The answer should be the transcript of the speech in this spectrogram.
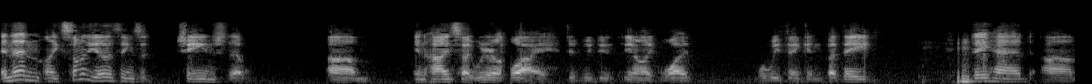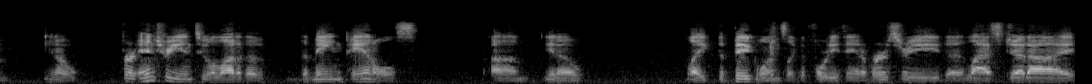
and then like some of the other things that changed that, um, in hindsight we were like, why did we do? You know, like what were we thinking? But they they had um, you know, for entry into a lot of the the main panels, um, you know, like the big ones, like the 40th anniversary, the Last Jedi.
